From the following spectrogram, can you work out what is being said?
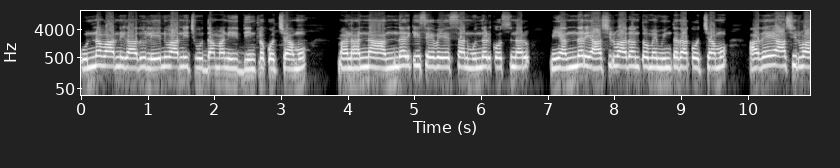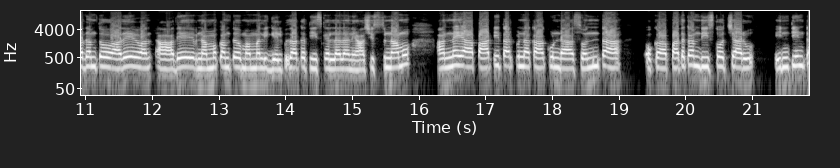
ఉన్నవారిని కాదు లేని వారిని చూద్దామని దీంట్లోకి వచ్చాము మా నాన్న అందరికీ సేవ చేస్తాను ముందడికి వస్తున్నారు మీ అందరి ఆశీర్వాదంతో మేము ఇంత దాకా వచ్చాము. అదే ఆశీర్వాదంతో అదే అదే నమ్మకంతో మమ్మల్ని గెలుపు దాకా తీసుకెళ్ళాలని ఆశిస్తున్నాము. అన్నయ్య పార్టీ తరఫున కాకుండా సొంత ఒక పథకం తీసుకొచ్చారు. ఇంటింట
